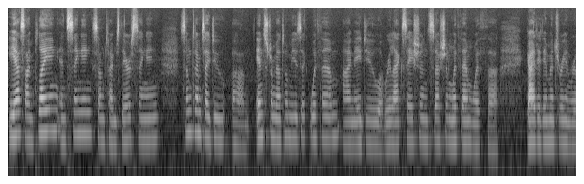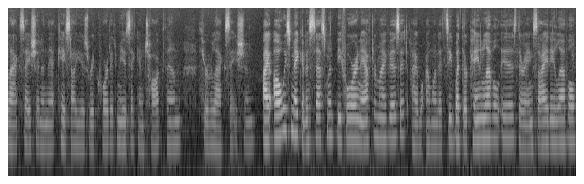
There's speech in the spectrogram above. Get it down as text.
yes, I'm playing and singing. Sometimes they're singing. Sometimes I do um, instrumental music with them. I may do a relaxation session with them with uh, guided imagery and relaxation. In that case, I'll use recorded music and talk them through relaxation. I always make an assessment before and after my visit. I, want to see what their pain level is, their anxiety level,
